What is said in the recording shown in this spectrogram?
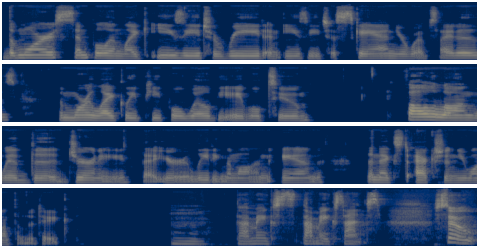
the more simple and like easy to read and easy to scan your website is, the more likely people will be able to follow along with the journey that you're leading them on and the next action you want them to take. Mm, that makes that makes sense. So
